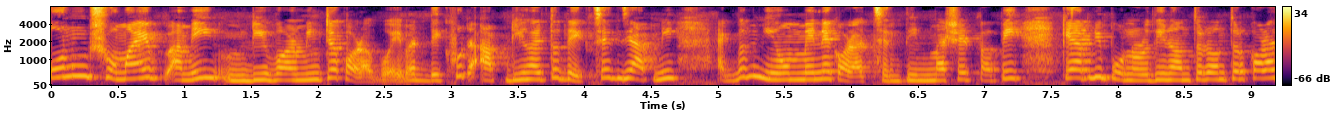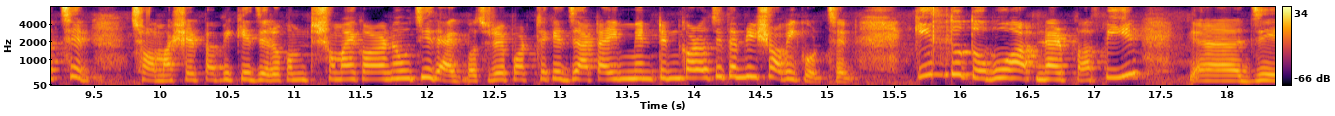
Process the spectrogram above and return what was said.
কোন সময় আমি ডিওয়ার্মিংটা করাবো। এবার দেখুন, আপনি হয়তো দেখছেন যে আপনি একদম নিয়ম মেনে করাচ্ছেন। তিন মাসের পাপিকে আপনি পনেরো দিন অন্তর অন্তর করাচ্ছেন, ছ মাসের পাপিকে যেরকম সময় করানো উচিত, এক বছরের পর থেকে যা টাইম মেনটেন করা উচিত, আপনি সবই করছেন। কিন্তু তবুও আপনার পাপির যে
